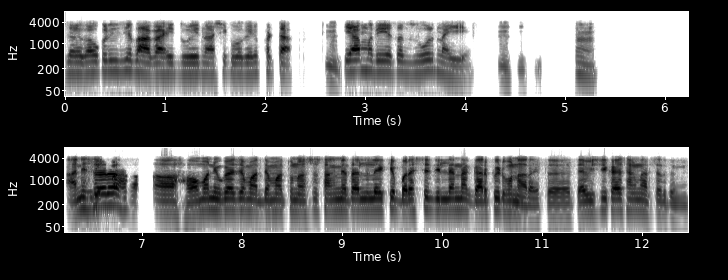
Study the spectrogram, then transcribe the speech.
जळगावकडील जे भाग आहे धुळे नाशिक वगैरे पट्टा. यामध्ये याचा जोर नाहीये. आणि म्हणजे सर हवामान विभागाच्या माध्यमातून असं सांगण्यात आलेलं आहे की बऱ्याचशा जिल्ह्यांना गारपीट होणार आहे तर त्याविषयी काय सांगणार सर तुम्ही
